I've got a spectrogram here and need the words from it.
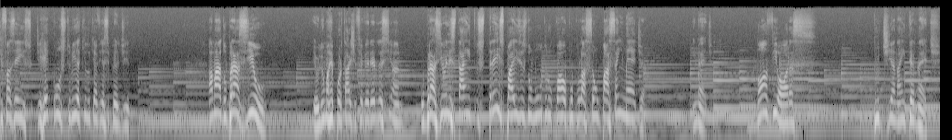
de fazer isso, de reconstruir aquilo que havia se perdido? Amado, o Brasil eu li uma reportagem de fevereiro desse ano. O Brasil ele está entre os três países do mundo no qual a população passa em média, em média, nove horas do dia na internet.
